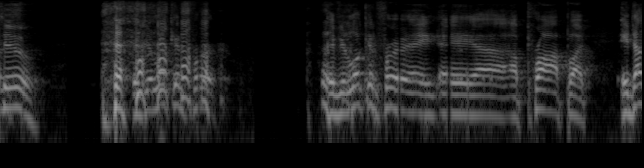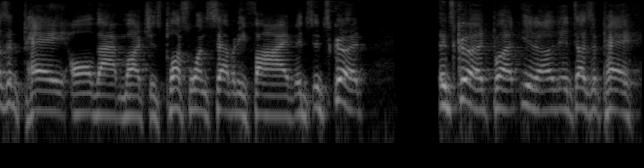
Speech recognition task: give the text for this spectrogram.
too. if you're looking for if you're looking for a, a, uh, a prop, but it doesn't pay all that much. It's plus 175. It's, it's good. It's good, but, you know, it doesn't pay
